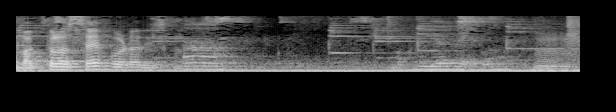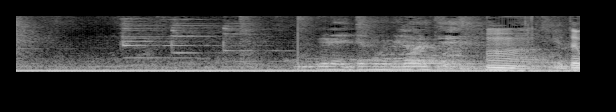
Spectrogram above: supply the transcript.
భక్తులు వస్తే ఫోటో తీసుకుంటాం. ఇంతకు నిలబడితే? ఉమ్. ఇంతకు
